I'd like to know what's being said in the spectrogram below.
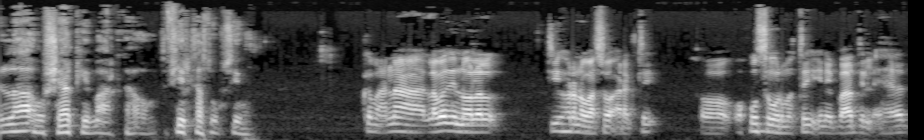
ilaa oo sheekii maaragtaa oo tafsiirkaas ugu sii wada ka macnaha labadii nolol tii horena waa soo aragtay oo ku sawirmatay inay baadil ahayd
